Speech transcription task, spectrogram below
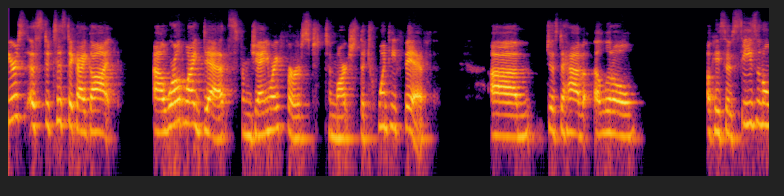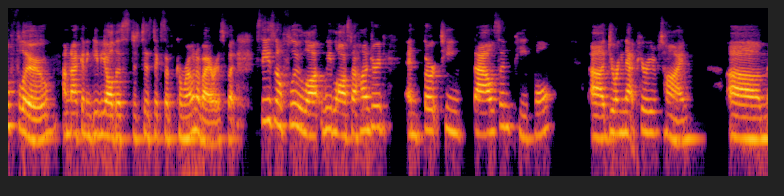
here's a statistic i got uh, worldwide deaths from January 1st to March the 25th, um, just to have a little, okay, so seasonal flu, I'm not gonna give you all the statistics of coronavirus, but seasonal flu, we lost 113,000 people uh, during that period of time. Um,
